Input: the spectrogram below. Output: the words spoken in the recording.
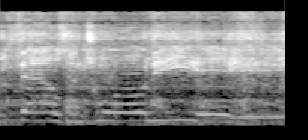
2028.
